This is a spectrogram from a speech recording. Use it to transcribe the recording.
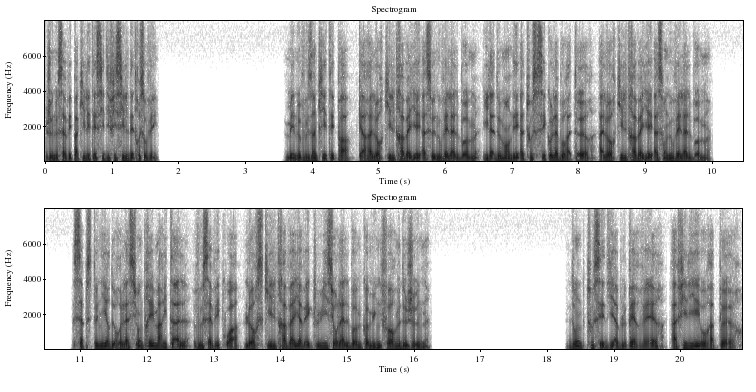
Je ne savais pas qu'il était si difficile d'être sauvé. Mais ne vous inquiétez pas, car alors qu'il travaillait à ce nouvel album, il a demandé à tous ses collaborateurs, alors qu'il travaillait à son nouvel album, s'abstenir de relations prémaritales, vous savez quoi, lorsqu'il travaille avec lui sur l'album comme une forme de jeûne. Donc tous ces diables pervers, affiliés aux rappeurs.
